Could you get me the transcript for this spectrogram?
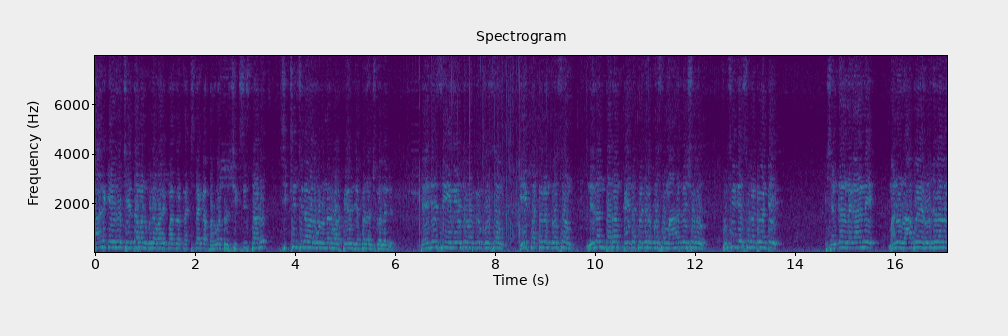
వారికి ఏదో చేద్దాం అనుకున్న వారికి మాత్రం ఖచ్చితంగా భగవంతుడు శిక్షిస్తాడు. శిక్షించిన వాళ్ళు కూడా ఉన్నారు వాళ్ళ పేరు చెప్పదలుచుకోలేదు. దయచేసి ఈ నియోజకవర్గం కోసం ఈ పట్టణం కోసం నిరంతరం పేద ప్రజల కోసం మహర్నిశలు కృషి చేస్తున్నటువంటి శంకరన్న గారిని మనం రాబోయే రోజులలో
